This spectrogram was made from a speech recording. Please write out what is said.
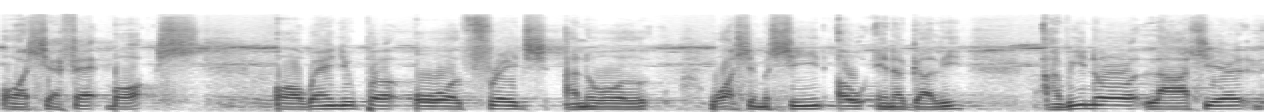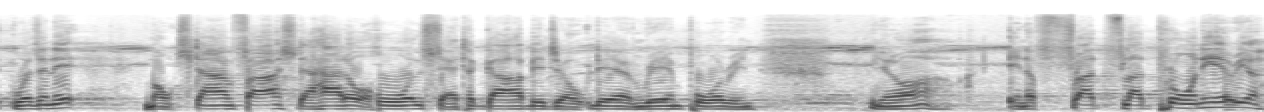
or a chefette box, or when you put old fridge and old washing machine out in a gully. And we know last year, wasn't it? Mount Standfast, they had a whole set of garbage out there and rain pouring, you know, in a flood, flood prone area.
